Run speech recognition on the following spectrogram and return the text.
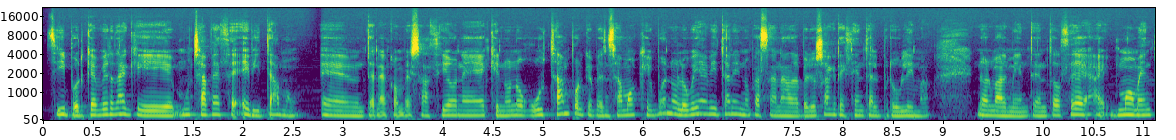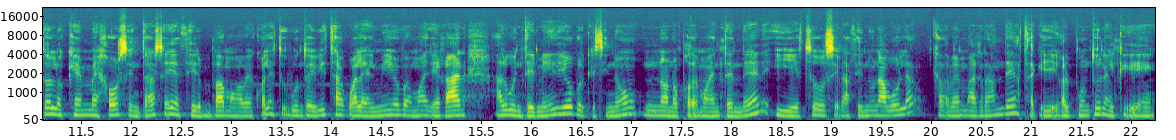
Sí, porque es verdad que muchas veces evitamos eh, tener conversaciones que no nos gustan porque pensamos que, bueno, lo voy a evitar y no pasa nada, pero eso acrecenta el problema normalmente. Entonces, hay momentos en los que es mejor sentarse y decir, vamos a ver cuál es tu punto de vista, cuál es el mío, vamos a llegar a algo intermedio porque si no, no nos podemos entender y esto se va haciendo una bola cada vez más grande hasta que llega al punto en el que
